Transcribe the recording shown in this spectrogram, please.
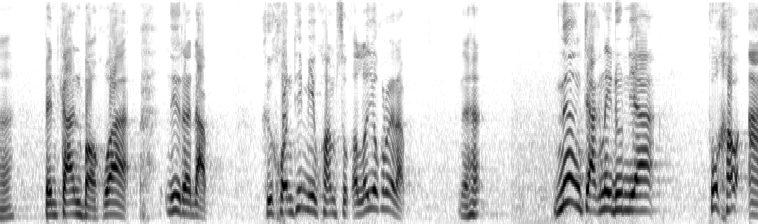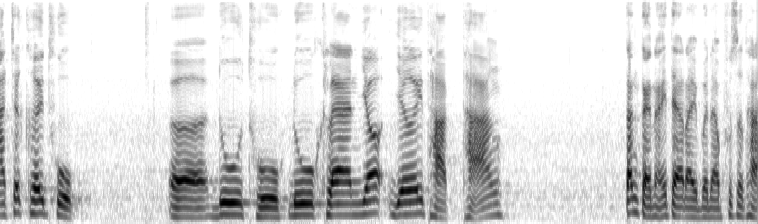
นะเป็นการบอกว่านี่ระดับคือคนที่มีความสุขอัลลอฮ์ยกระดับนะฮะเนื่องจากในดุนยาพวกเขาอาจจะเคยถูกดูถูกดูแคลนเยาะเย้ยถากถาง ตั้งแต่ไหนแต่ไรบรรดาพุทธศรัทธา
